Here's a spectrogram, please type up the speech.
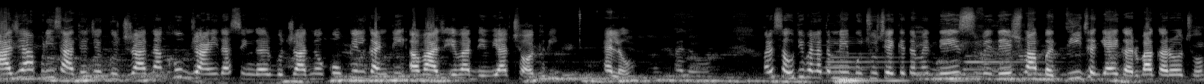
આજે આપણી સાથે છે ગુજરાતના ખૂબ જાણીતા સિંગર ગુજરાતનો કોકિલ કંઠી અવાજ એવા દિવ્યા ચૌધરી. હેલો હેલો મારે સૌથી પહેલા તમને એ પૂછવું છે કે તમે દેશ વિદેશમાં બધી જગ્યાએ ગરબા કરો છો.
